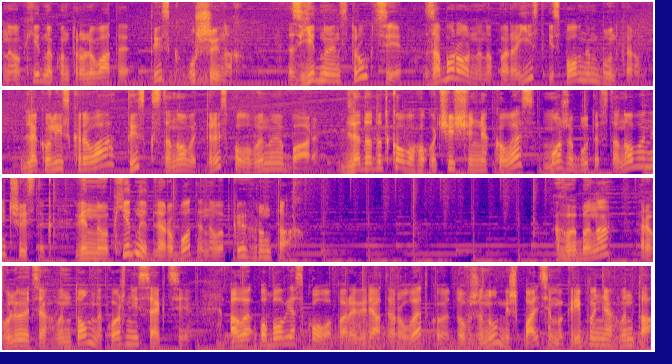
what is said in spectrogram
Необхідно контролювати тиск у шинах. Згідно інструкції, заборонено переїзд із повним бункером. Для коліс крила тиск становить 3,5 бари. Для додаткового очищення колес може бути встановлений чистик. Він необхідний для роботи на липких ґрунтах. Глибина регулюється гвинтом на кожній секції, але обов'язково перевіряти рулеткою довжину між пальцями кріплення гвинта.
